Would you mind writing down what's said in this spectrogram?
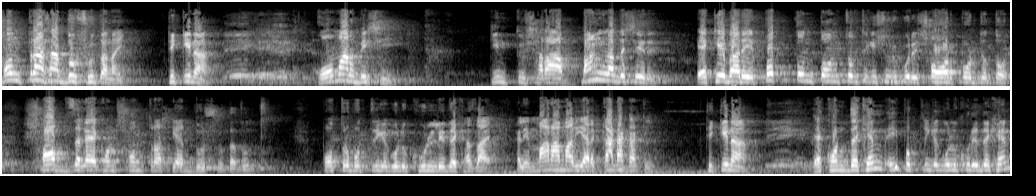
সন্ত্রাস আর দস্যুতা নাই। ঠিক কিনা? কম আর বেশি। কিন্তু সারা বাংলাদেশের একেবারে প্রত্যন্ত অঞ্চল থেকে শুরু করে শহর পর্যন্ত সব জায়গায় এখন সন্ত্রাসী আর দস্যুতা চলছে। পত্রপত্রিকাগুলো খুললে দেখা যায় খালি মারামারি আর কাটাকাটি। ঠিক কিনা? এখন দেখেন এই পত্রিকাগুলো খুলে দেখেন,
